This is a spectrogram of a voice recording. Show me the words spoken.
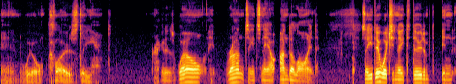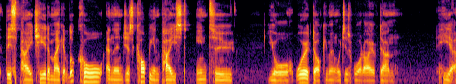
And we'll close the bracket as well and hit run. So it's now underlined. So you do what you need to do to, in this page here to make it look cool and then just copy and paste into your Word document, which is what I have done here.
